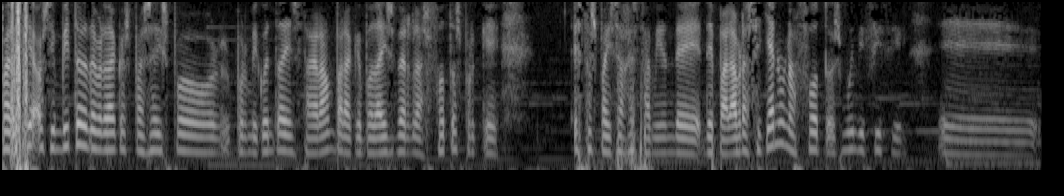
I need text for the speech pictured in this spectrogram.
Parecía, os invito de verdad que os paséis por, por mi cuenta de Instagram para que podáis ver las fotos porque estos paisajes también de, de palabras, si ya en una foto es muy difícil eh,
